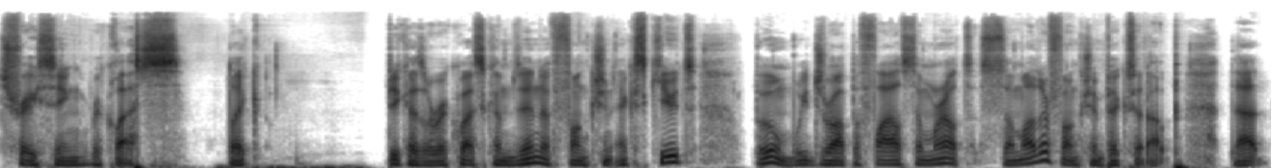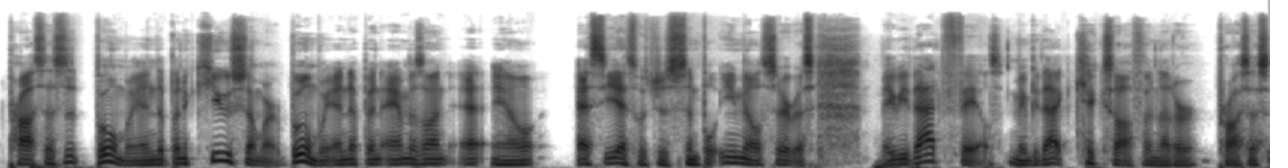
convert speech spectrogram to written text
tracing requests. Like because a request comes in, a function executes, boom, we drop a file somewhere else. Some other function picks it up. That processes, boom, we end up in a queue somewhere. Boom, we end up in Amazon, eh, you know, SES, which is simple email service. Maybe that fails. Maybe that kicks off another process.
